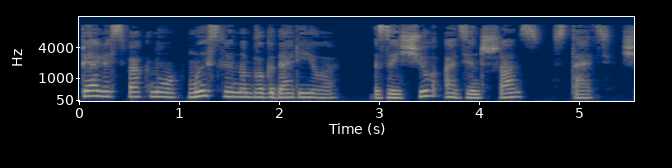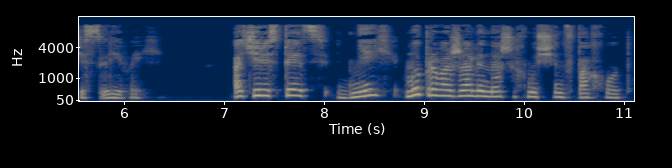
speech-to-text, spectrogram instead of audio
пялясь в окно, мысленно благодарила за еще один шанс стать счастливой. А через пять дней мы провожали наших мужчин в поход.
